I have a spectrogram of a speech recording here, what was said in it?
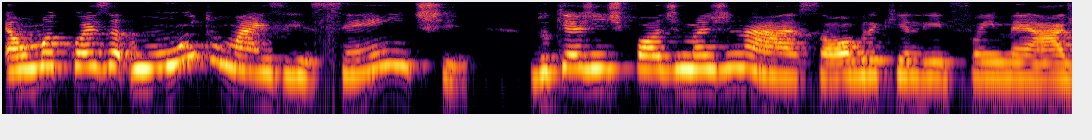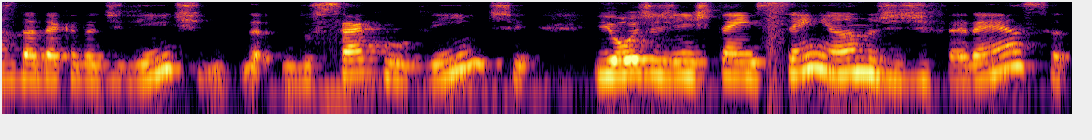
é uma coisa muito mais recente do que a gente pode imaginar. Essa obra que ele foi em meados da década de 20, do século 20, e hoje a gente tem 100 anos de diferença.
